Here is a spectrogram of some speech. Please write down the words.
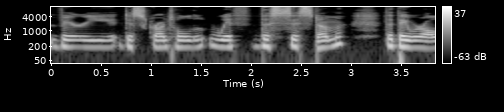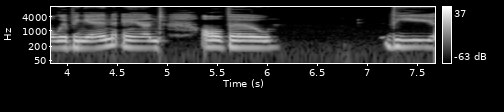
very disgruntled with the system that they were all living in. And although the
